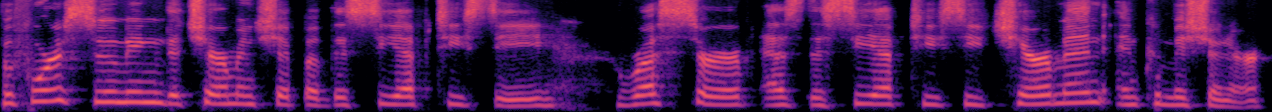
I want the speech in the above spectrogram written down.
Before assuming the chairmanship of the CFTC, Russ served as the CFTC chairman and commissioner.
